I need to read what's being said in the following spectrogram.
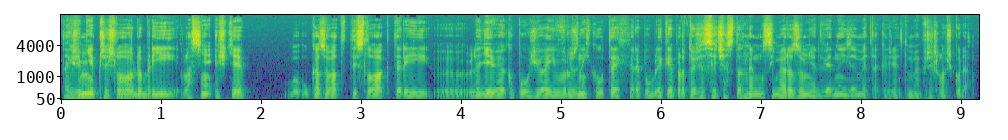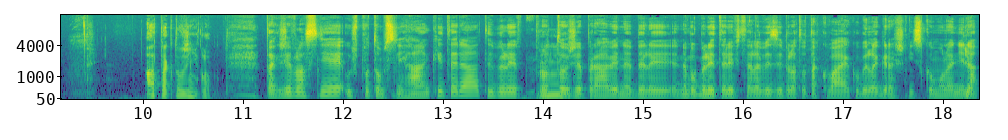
Takže mně přišlo dobrý vlastně ještě ukazovat ty slova, které eh, lidi jako používají v různých koutech republiky, protože si často nemusíme rozumět v jedné zemi, takže to mi přišlo škoda. A tak to vzniklo. Takže vlastně už potom sněhánky teda, ty byly proto, hmm. že právě nebyly, nebo byly tedy v televizi, byla to taková jakoby legrační zkomolenina. Jo.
